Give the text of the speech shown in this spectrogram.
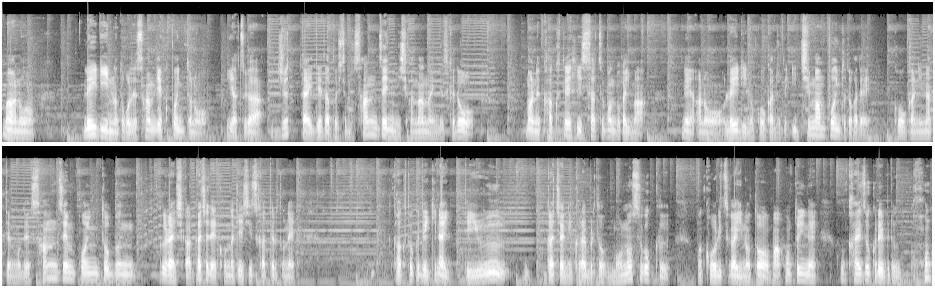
まああの、レイディーのところで300ポイントのやつが10体出たとしても3000にしかならないんですけど、まあね、確定必殺版とか今、ね、あの、レイディーの交換所で1万ポイントとかで交換になってるので3000ポイント分ぐらいしかガチャでこんだけ石使ってるとね獲得できないっていうガチャに比べるとものすごく効率がいいのと、まあ、本当にねこの海賊レベル本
